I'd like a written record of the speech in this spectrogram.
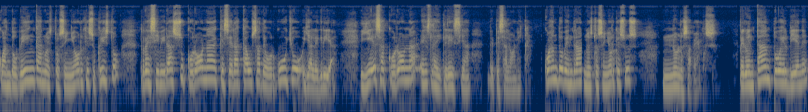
cuando venga nuestro Señor Jesucristo, recibirá su corona que será causa de orgullo y alegría. Y esa corona es la iglesia de Tesalónica. ¿Cuándo vendrá nuestro Señor Jesús? No lo sabemos. Pero en tanto Él viene,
